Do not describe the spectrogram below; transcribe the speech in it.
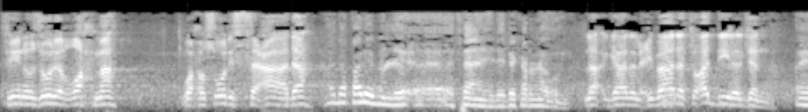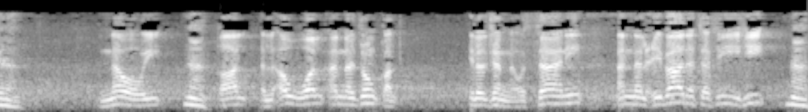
في نزول الرحمة وحصول السعادة. هذا قريب من الثاني اللي ذكر النووي. لا قال العبادة تؤدي إلى الجنة. أي نعم. النووي نعم. قال الأول أن تنقل إلى الجنة. والثاني أن العبادة فيه نعم.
